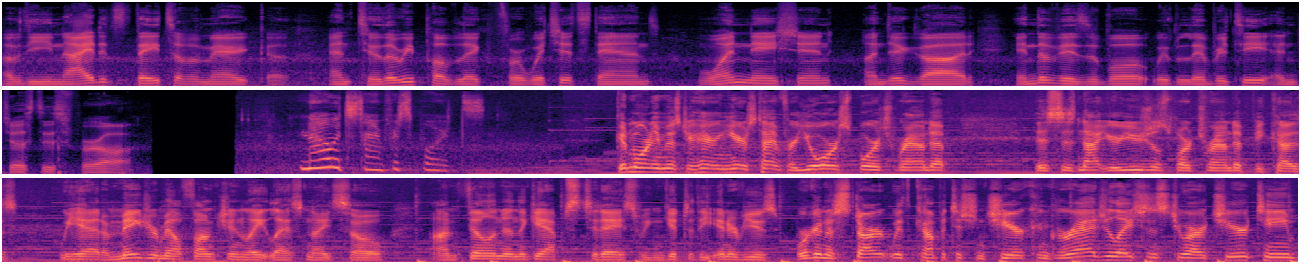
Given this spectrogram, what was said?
of the United States of America and to the republic for which it stands, one nation, under God, indivisible, with liberty and justice for all. Now it's time for sports. Good morning, Mr. Herring here. It's time for your sports roundup. This is not your usual sports roundup because we had a major malfunction late last night, so I'm filling in the gaps today so we can get to the interviews. We're going to start with competition cheer. Congratulations to our cheer team.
